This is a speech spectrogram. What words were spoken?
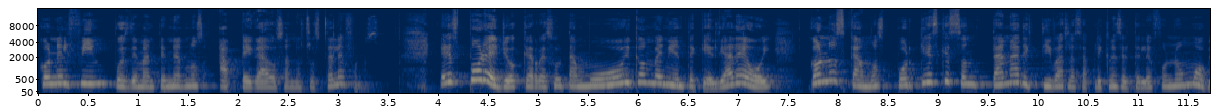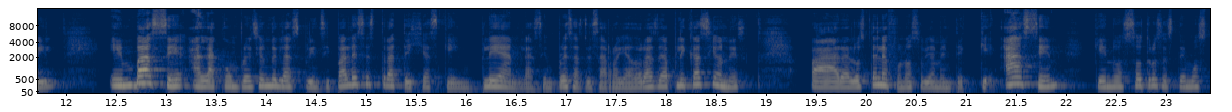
con el fin pues de mantenernos apegados a nuestros teléfonos. Es por ello que resulta muy conveniente que el día de hoy conozcamos por qué es que son tan adictivas las aplicaciones del teléfono móvil en base a la comprensión de las principales estrategias que emplean las empresas desarrolladoras de aplicaciones para los teléfonos, obviamente, que hacen que nosotros estemos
